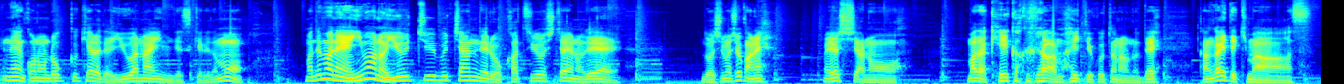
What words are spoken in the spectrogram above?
ね、このロックキャラでは言わないんですけれども、まあ、でもね、今の YouTube チャンネルを活用したいので、どうしましょうかね。まあ、よし、あのー、まだ計画が甘いということなので、考えてきます。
